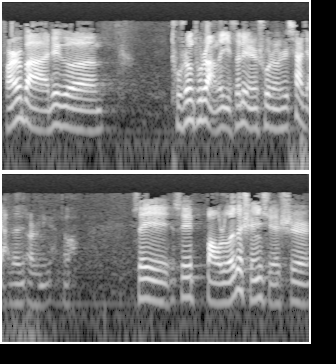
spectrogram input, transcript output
反而把这个土生土长的以色列人说成是夏甲的儿女，对吧？所以所以保罗的神学是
